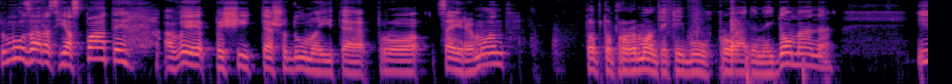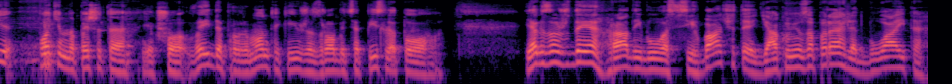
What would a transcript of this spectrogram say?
Тому зараз я спати, а ви пишіть те, що думаєте про цей ремонт, тобто про ремонт, який був проведений до мене. І потім напишете, якщо вийде про ремонт, який вже зробиться після того. Як завжди, радий був вас всіх бачити. Дякую за перегляд. Бувайте!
